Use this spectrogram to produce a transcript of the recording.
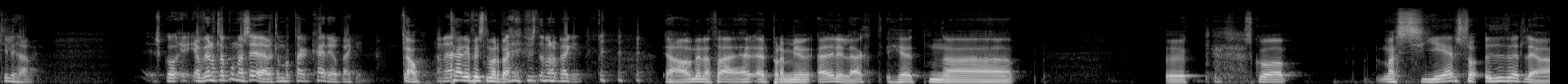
Til í það. Sko, já, við erum alltaf búin að segja það Við ætlum að taka Kæri á bekkin já, Kæri fyrstum var bekk Kæri fyrsta mann á bekkin já, ég meina það er, er bara mjög eðlilegt. Hérna uh, sko maður sér svo auðveldlega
